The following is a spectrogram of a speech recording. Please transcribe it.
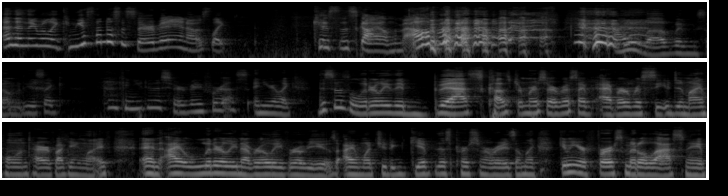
And then they were like, can you send us a survey? And I was like, kiss this guy on the mouth. I love when somebody's like, hey, can you do a survey for us? And you're like, this is literally the best customer service I've ever received in my whole entire fucking life. And I literally never leave reviews. I want you to give this person a raise. I'm like, give me your first, middle, last name.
